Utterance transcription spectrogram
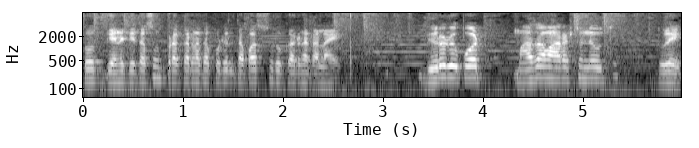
शोध घेण्यात येत असून प्रकरणाचा पुढील तपास सुरू करण्यात आला आहे. ब्युरो रिपोर्ट माझा महाराष्ट्र न्यूज धुळे.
